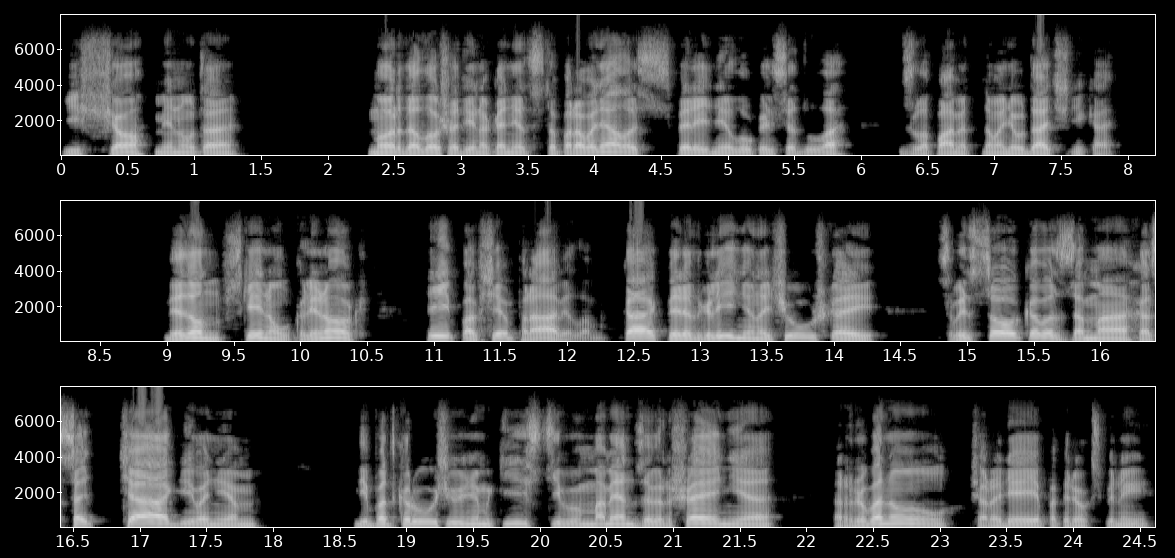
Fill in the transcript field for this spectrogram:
Еще минута. Морда лошади наконец-то поравнялась с передней лукой седла злопамятного неудачника. Бедон вскинул клинок и по всем правилам, как перед глиняной чушкой, с высокого замаха, с оттягиванием, и подкручиванием кисти в момент завершения рубанул чародея поперек спины.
